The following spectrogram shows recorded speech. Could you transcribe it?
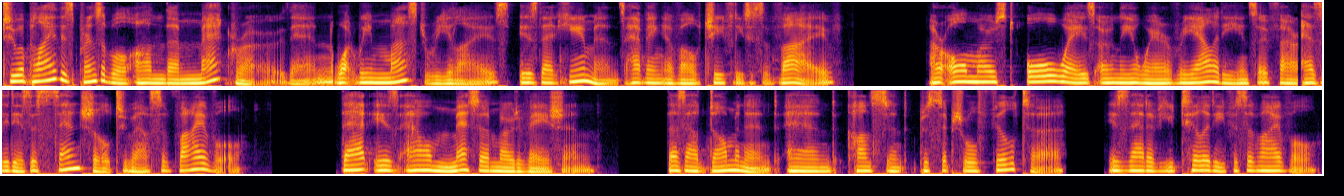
To apply this principle on the macro, then, what we must realize is that humans, having evolved chiefly to survive, are almost always only aware of reality insofar as it is essential to our survival. That is our meta motivation. Thus, our dominant and constant perceptual filter is that of utility for survival.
